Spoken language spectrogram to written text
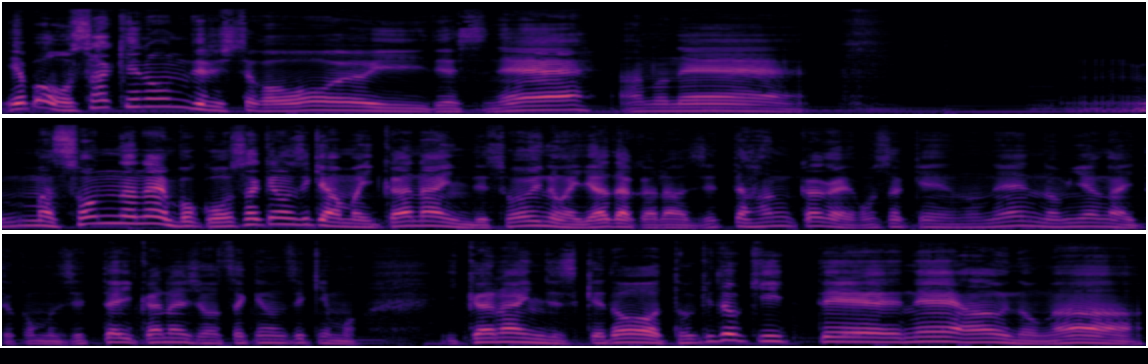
やっぱお酒飲んでる人が多いですね。あのねまあそんなね僕お酒の席あんま行かないんでそういうのが嫌だから絶対繁華街お酒のね飲み屋街とかも絶対行かないしお酒の席も行かないんですけど時々行ってね会うのが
